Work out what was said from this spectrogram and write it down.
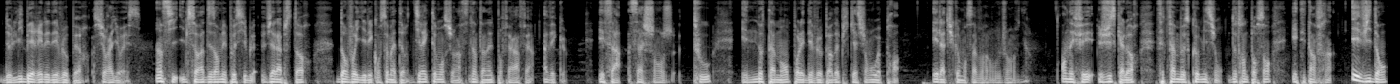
de libérer les développeurs sur iOS. Ainsi, il sera désormais possible, via l'App Store, d'envoyer les consommateurs directement sur un site internet pour faire affaire avec eux. Et ça, ça change tout, et notamment pour les développeurs d'applications Web3. Et là, tu commences à voir où je veux en venir. En effet, jusqu'alors, cette fameuse commission de 30% était un frein évident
